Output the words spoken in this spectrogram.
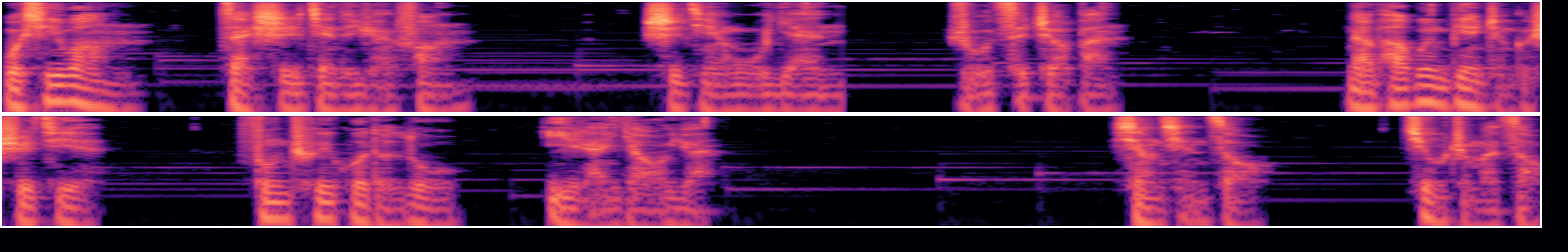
我希望在时间的远方，世间无言，如此这般。哪怕问遍整个世界，风吹过的路依然遥远。向前走，就这么走，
